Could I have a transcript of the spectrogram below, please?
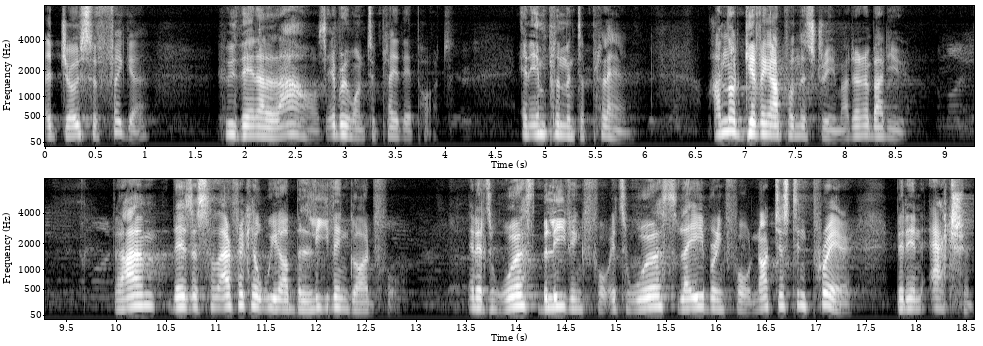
a Joseph figure who then allows everyone to play their part and implement a plan. I'm not giving up on this dream. I don't know about you. But I'm, there's a South Africa we are believing God for. And it's worth believing for. It's worth laboring for, not just in prayer, but in action.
